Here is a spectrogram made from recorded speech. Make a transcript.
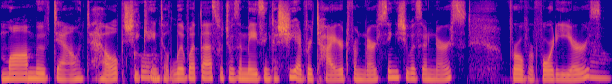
mom moved down to help. She cool. came to live with us, which was amazing because she had retired from nursing. She was a nurse for over 40 years. Wow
